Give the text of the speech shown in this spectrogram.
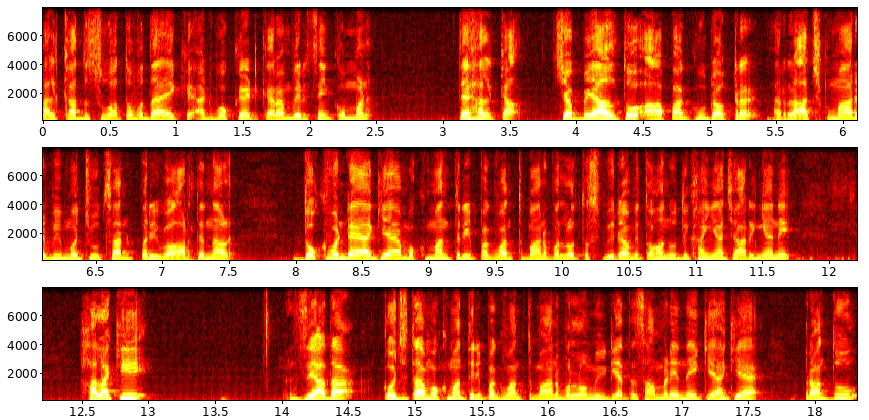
ਹਲਕਾ ਦਸੂਆ ਤੋਂ ਵਿਧਾਇਕ ਐਡਵੋਕੇਟ ਕਰਮਵੀਰ ਸਿੰਘ ਘੁੰਮਣ ਤੇ ਹਲਕਾ ਚੱਬੇਵਾਲ ਤੋਂ ਆਪ ਆਗੂ ਡਾਕਟਰ ਰਾਜਕੁਮਾਰ ਵੀ ਮੌਜੂਦ ਸਨ। ਪਰਿਵਾਰ ਦੇ ਨਾਲ ਦੁੱਖ ਵੰਡਾਇਆ ਗਿਆ। ਮੁੱਖ ਮੰਤਰੀ ਭਗਵੰਤ ਮਾਨ ਵੱਲੋਂ ਤਸਵੀਰਾਂ ਵੀ ਤੁਹਾਨੂੰ ਦਿਖਾਈਆਂ ਜਾ ਰਹੀਆਂ ਨੇ। ਹਾਲਾਂਕਿ ਜ਼ਿਆਦਾ ਕੁਝ ਤਾਂ ਮੁੱਖ ਮੰਤਰੀ ਭਗਵੰਤ ਮਾਨ ਵੱਲੋਂ ਮੀਡੀਆ ਦੇ ਸਾਹਮਣੇ ਨਹੀਂ ਕਿਹਾ ਗਿਆ, ਪਰੰਤੂ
